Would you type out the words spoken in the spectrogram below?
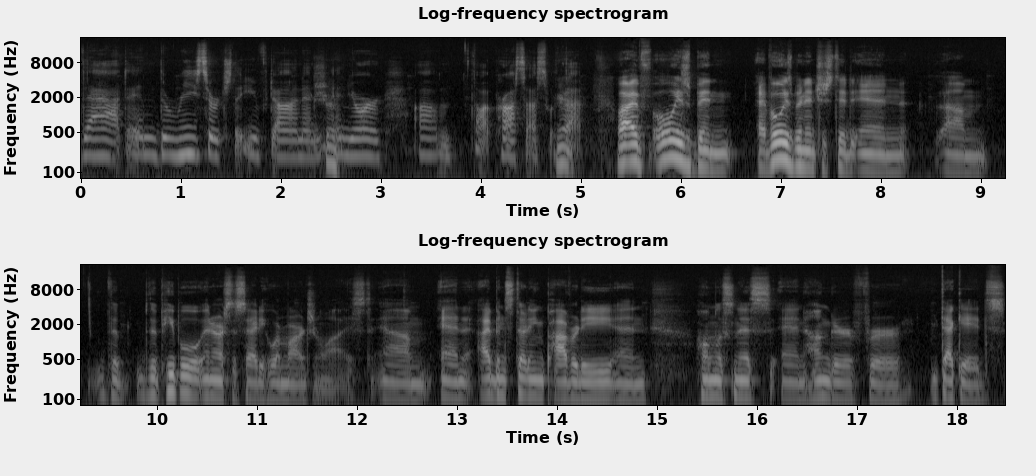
that and the research that you've done and, Sure. and your um, thought process with Yeah. that. Well, I've always been I've always been interested in um, the the people in our society who are marginalized, um, and I've been studying poverty and homelessness and hunger for decades.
